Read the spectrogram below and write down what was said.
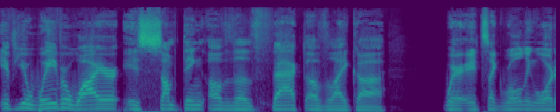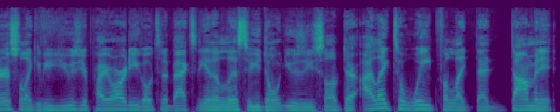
if your waiver wire is something of the fact of like uh where it's like rolling order. So like if you use your priority, you go to the back to the end of the list. If you don't use it, you still up there. I like to wait for like that dominant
